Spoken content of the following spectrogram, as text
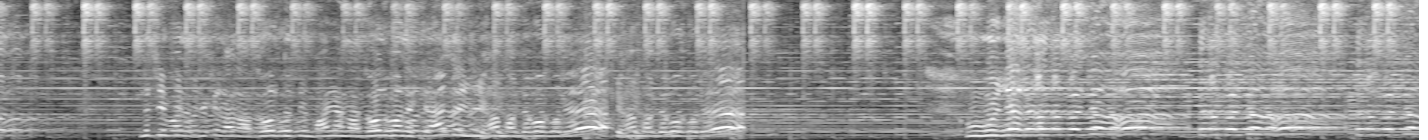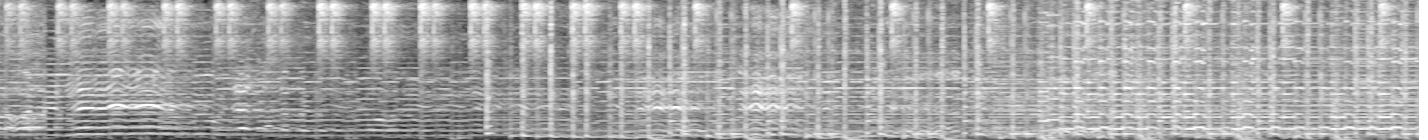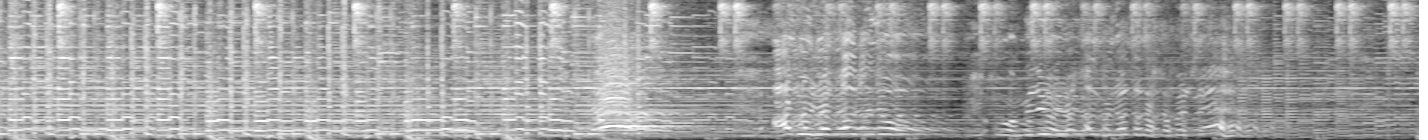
નથી મારા દીકરાના દોર નથી માયાના દોર મારે ક્યાં જઈ હામો દેવો પડે હામો દેવો પડે. હું જે આજુ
